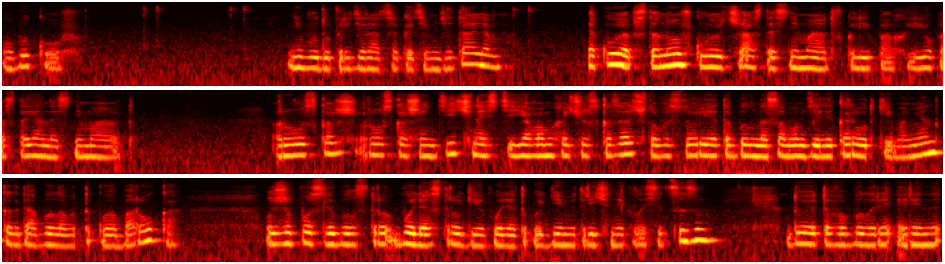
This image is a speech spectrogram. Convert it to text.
У быков. Не буду придираться к этим деталям. Такую обстановку часто снимают в клипах. Ее постоянно снимают роскошь, роскошь античности. Я вам хочу сказать, что в истории это был на самом деле короткий момент, когда было вот такое барокко. Уже после был стро более строгий, более такой геометричный классицизм. До этого был ре ре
